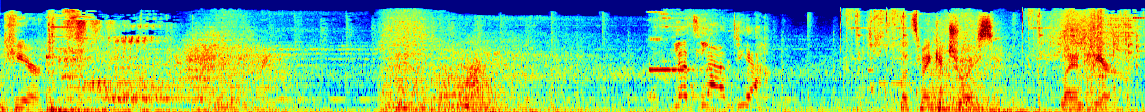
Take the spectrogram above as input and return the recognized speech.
Land here. Let's land here. Let's make a choice. Land here. Here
